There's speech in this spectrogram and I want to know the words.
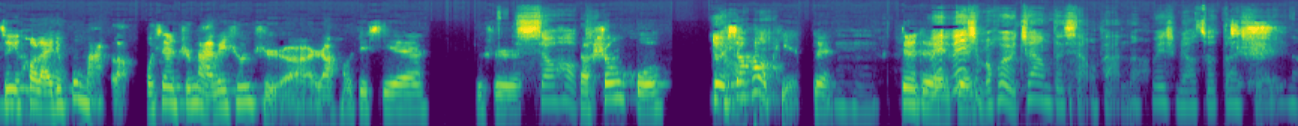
所以后来就不买了。我现在只买卫生纸，然后这些就是消耗的生活对消耗品。对，对对。为为什么会有这样的想法呢？为什么要做断舍离呢？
